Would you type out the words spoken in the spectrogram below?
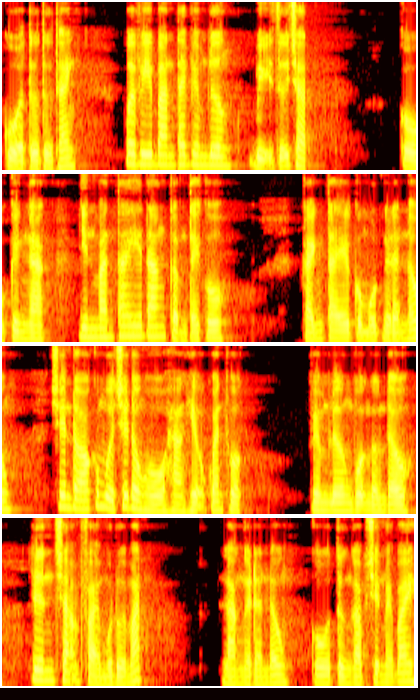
của Từ tử Thanh, bởi vì bàn tay Viêm Lương bị giữ chặt. Cô kinh ngạc nhìn bàn tay đang cầm tay cô. Cánh tay của một người đàn ông, trên đó có một chiếc đồng hồ hàng hiệu quen thuộc. Viêm Lương vội ngẩng đầu, liền chạm phải một đôi mắt. Là người đàn ông cô từng gặp trên máy bay,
